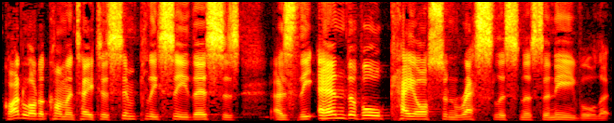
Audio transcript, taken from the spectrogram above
quite a lot of commentators simply see this as, as the end of all chaos and restlessness and evil. That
